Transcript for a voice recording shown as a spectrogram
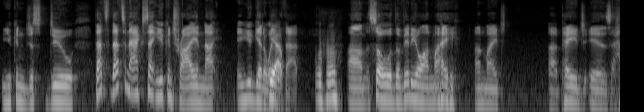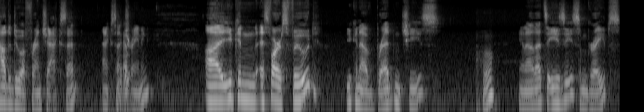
you can just do that's that's an accent you can try and not you get away Yeah. with that. Um, so the video on my on my uh, page is how to do a French accent accent training. Uh, you can, as far as food, you can have bread and cheese. You know that's easy. Some grapes,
